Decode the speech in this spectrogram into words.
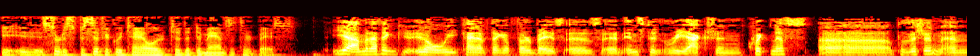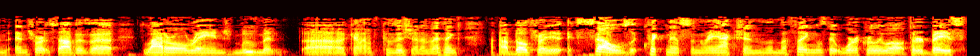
is sort of specifically tailored to the demands of third base. Yeah, I mean, I think, you know, we kind of think of third base as an instant reaction quickness, uh, position and, and shortstop as a lateral range movement, uh, kind of position. And I think, uh, Beltre excels at quickness and reactions and the things that work really well at third base.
